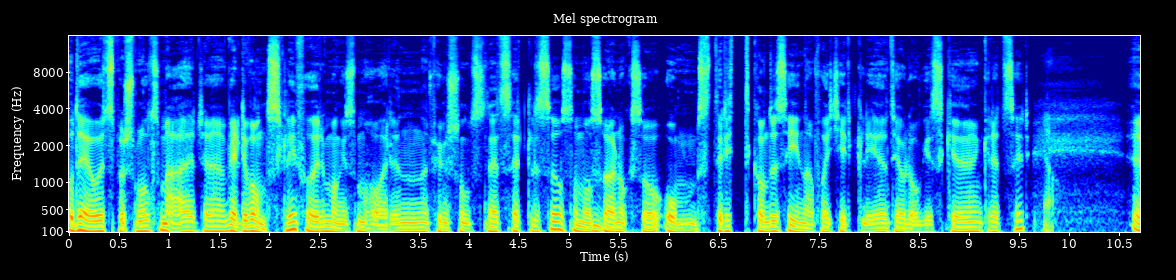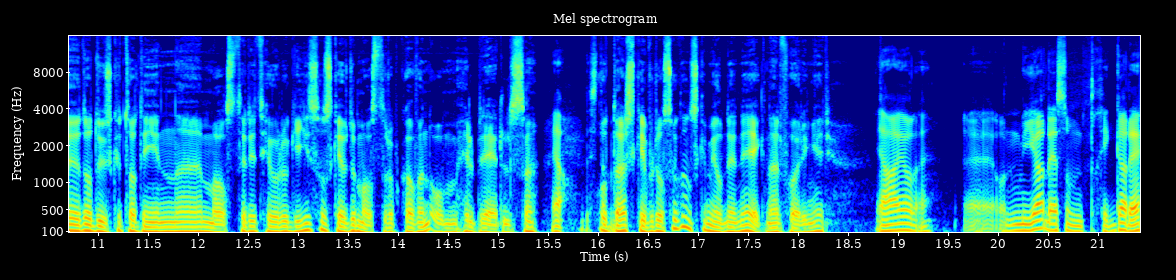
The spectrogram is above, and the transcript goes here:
Og det er jo et spørsmål som er uh, veldig vanskelig for mange som har en funksjonsnedsettelse, og som også mm. er nokså omstridt, kan du si, innenfor kirkelige teologiske kretser. Ja. Uh, da du skulle ta din uh, master i teologi, så skrev du masteroppgaven om helbredelse. Ja. Og der skriver du også ganske mye om dine egne erfaringer. Ja, jeg gjør det. Og mye av det som trigger det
